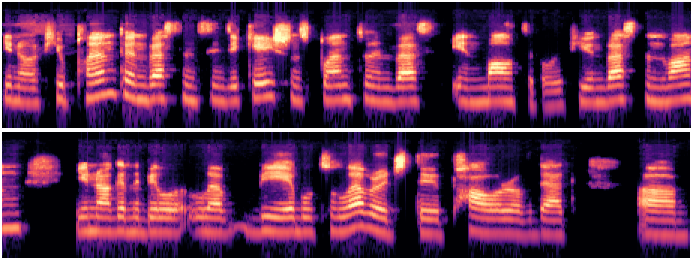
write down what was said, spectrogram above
you know if you plan to invest in syndications plan to invest in multiple if you invest in one you're not going to be, le- be able to leverage the power of that um,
